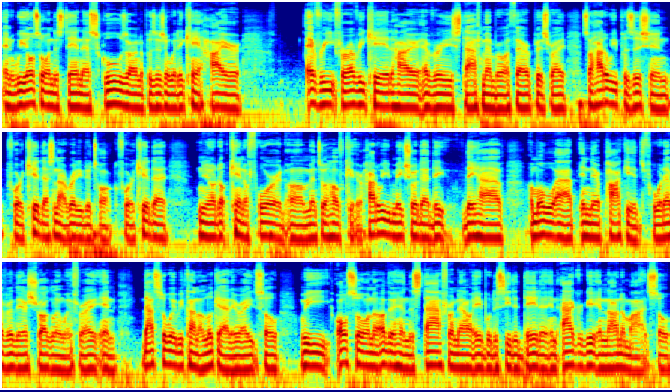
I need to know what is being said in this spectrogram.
And we also understand that schools are in a position where they can't hire every for every kid hire every staff member or therapist right? So how do we position for a kid that's not ready to talk for a kid that you know can't afford um, mental health care? How do we make sure that they they have a mobile app in their pockets for whatever they're struggling with right? And that's the way we kind of look at it right? So we also on the other hand the staff are now able to see the data in aggregate and anonymized so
